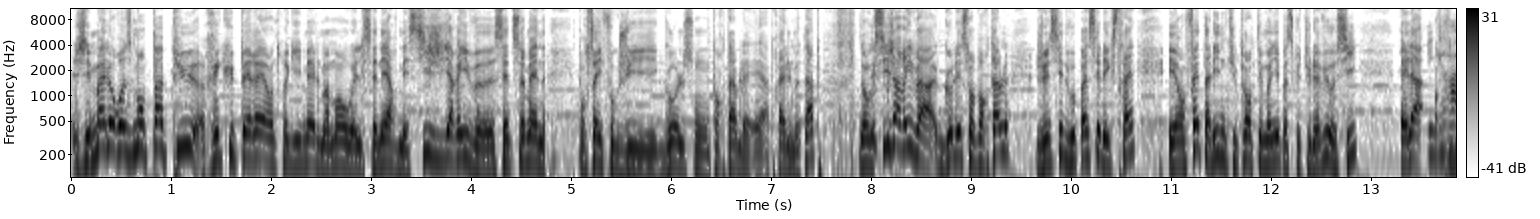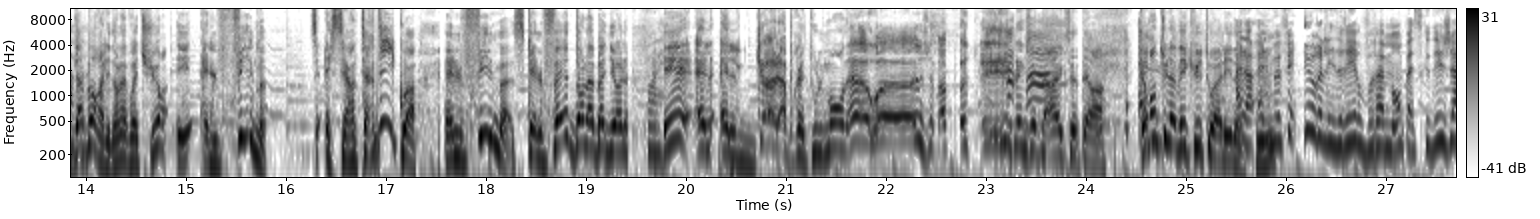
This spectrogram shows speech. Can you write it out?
j'ai malheureusement pas pu récupérer entre guillemets le moment où elle s'énerve. Mais si j'y arrive euh, cette semaine, pour ça il faut que je lui gaule son portable et après elle me tape. Donc si j'arrive à gauler son portable, je vais essayer de vous passer l'extrait. Et en fait, Aline, tu peux en témoigner parce que tu l'as vu aussi. Elle a d'abord elle est dans la voiture et elle filme c'est c'est interdit quoi. Elle filme ce qu'elle fait dans la bagnole Ouais. et elle, elle gueule après tout le monde. Ah ouais, c'est pas possible, etc., etc. Comment tu l'as vécu toi, Aline Alors, elle me fait hurler de rire vraiment parce que déjà,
